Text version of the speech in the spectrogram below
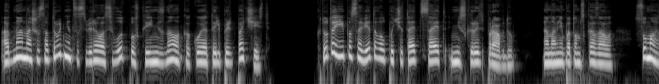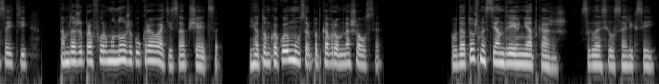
Одна наша сотрудница собиралась в отпуск и не знала, какой отель предпочесть. Кто-то ей посоветовал почитать сайт «Не скрыть правду». Она мне потом сказала, с ума сойти, там даже про форму ножек у кровати сообщается. И о том, какой мусор под ковром нашелся. В дотошности Андрею не откажешь, согласился Алексей.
